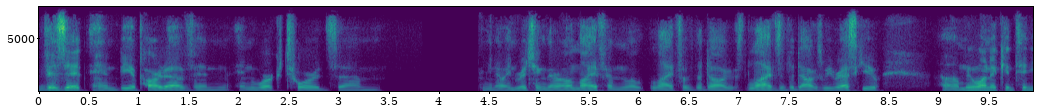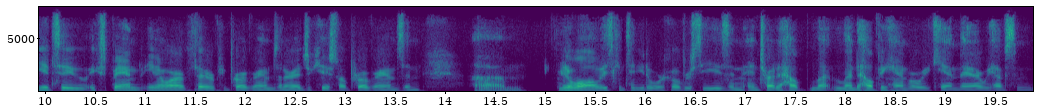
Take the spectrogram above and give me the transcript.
visit and be a part of and and work towards um, you know enriching their own life and the life of the dogs lives of the dogs we rescue um, we want to continue to expand you know our therapy programs and our educational programs and um, you know, we'll always continue to work overseas and, and try to help lend a helping hand where we can there. We have some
